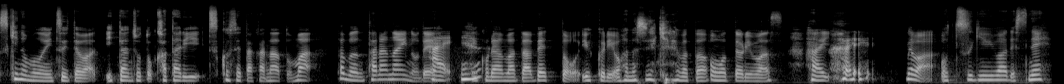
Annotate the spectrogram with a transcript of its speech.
好きなものについては一旦ちょっと語り尽くせたかなと。まあ多分足らないので、はい。えこれはまた別途ゆっくりお話しできればと思っております。はい。はい。ではお次はですね。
